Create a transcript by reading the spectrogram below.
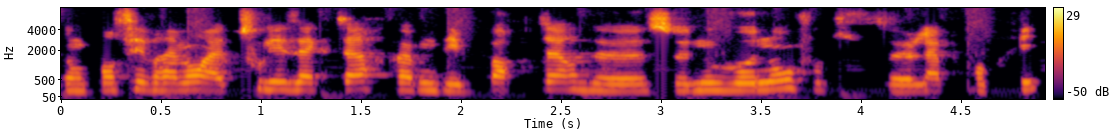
donc, pensez vraiment à tous les acteurs comme des porteurs de ce nouveau nom, il faut qu'ils se l'approprient.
